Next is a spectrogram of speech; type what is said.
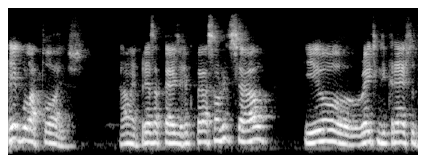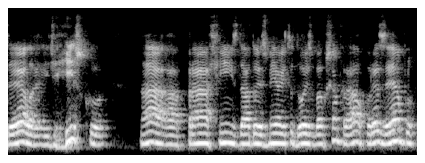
regulatórios. Ah, uma empresa pede recuperação judicial e o rating de crédito dela e de risco ah, para fins da 2682 do Banco Central, por exemplo,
